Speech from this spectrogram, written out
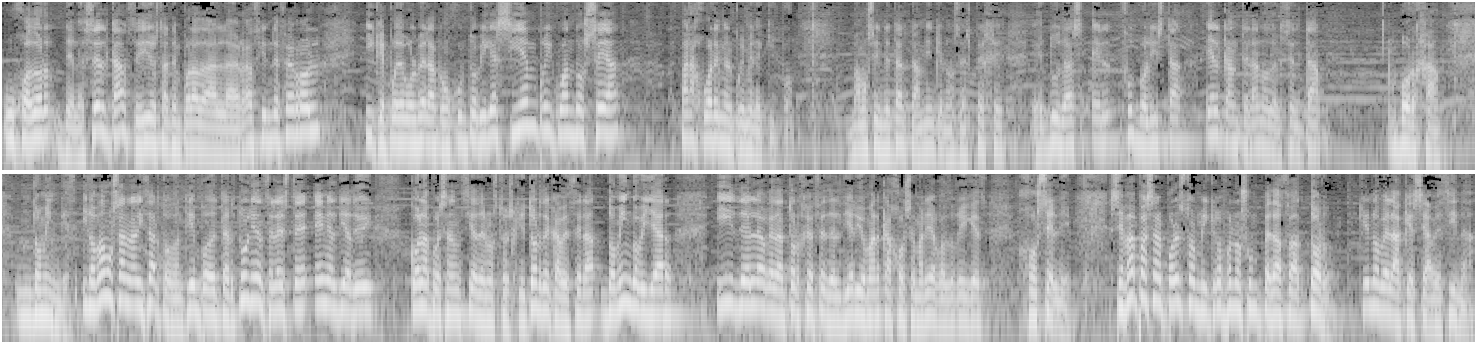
un jugador del Celta, cedido esta temporada al Racing de Ferrol y que puede volver al conjunto Vigues siempre y cuando sea para jugar en el primer equipo. Vamos a intentar también que nos despeje eh, dudas el futbolista, el canterano del Celta, Borja Domínguez. Y lo vamos a analizar todo en tiempo de tertulia en celeste en el día de hoy con la presencia de nuestro escritor de cabecera, Domingo Villar, y del redactor jefe del diario Marca, José María Rodríguez Josele. Se va a pasar por estos micrófonos un pedazo actor. ¿Qué novela que se avecina?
